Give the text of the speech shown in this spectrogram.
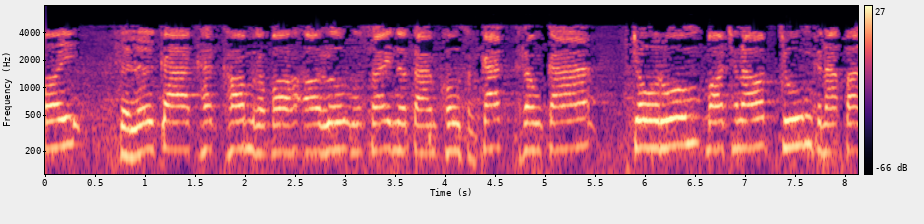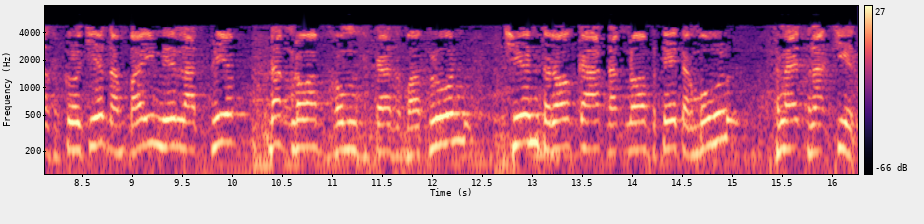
100%ទៅលើការខិតខំរបស់អស់លោកលោកស្រីនៅតាមខុងសង្កាត់ក្នុងការចូលរួមបោះឆ្នោតជូនគណៈបកសង្គ្រោះជាតិដើម្បីមានលទ្ធភាពដឹកនាំឃុំសង្កាត់របស់ខ្លួនឈានទៅរកការដឹកនាំប្រទេសទាំងមូលផ្នែកថ្នាក់ជាតិ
